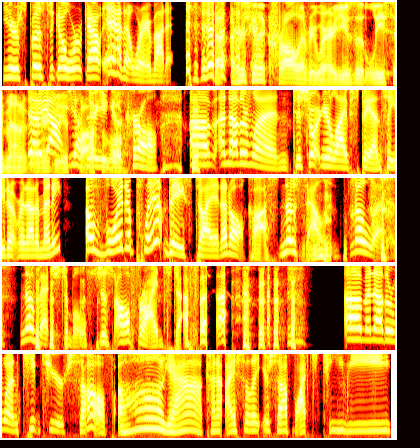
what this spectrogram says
You're supposed to go work out. Eh, don't worry about it. I'm just going to crawl everywhere, use the least amount of Yeah, energy yeah, as yeah, possible. there you go, crawl. Um, another one to shorten your lifespan so you don't run out of money. Avoid a plant-based diet at all costs. No salad, no lettuce, no vegetables, just all fried stuff. um, another one, keep to yourself. Oh yeah, kind of isolate yourself. Watch TV.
